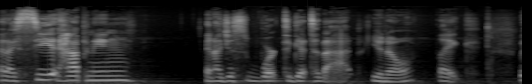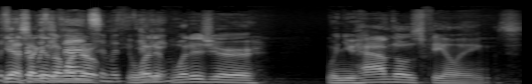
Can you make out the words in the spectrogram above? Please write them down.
and I see it happening, and I just work to get to that. You know, like with, yeah, so I every, with guess I wonder events and with what, everything. what is your, when you have those feelings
